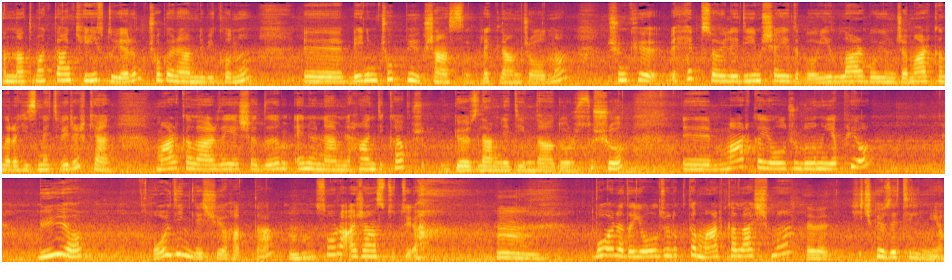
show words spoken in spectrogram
Anlatmaktan keyif duyarım. Çok önemli bir konu. Ee, benim çok büyük şansım reklamcı olmam. Çünkü hep söylediğim şeydi bu. Yıllar boyunca markalara hizmet verirken markalarda yaşadığım en önemli handikap, gözlemlediğim daha doğrusu şu. Ee, marka yolculuğunu yapıyor, büyüyor, holdingleşiyor hatta. Sonra ajans tutuyor. Bu arada yolculukta markalaşma Evet. hiç gözetilmiyor.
